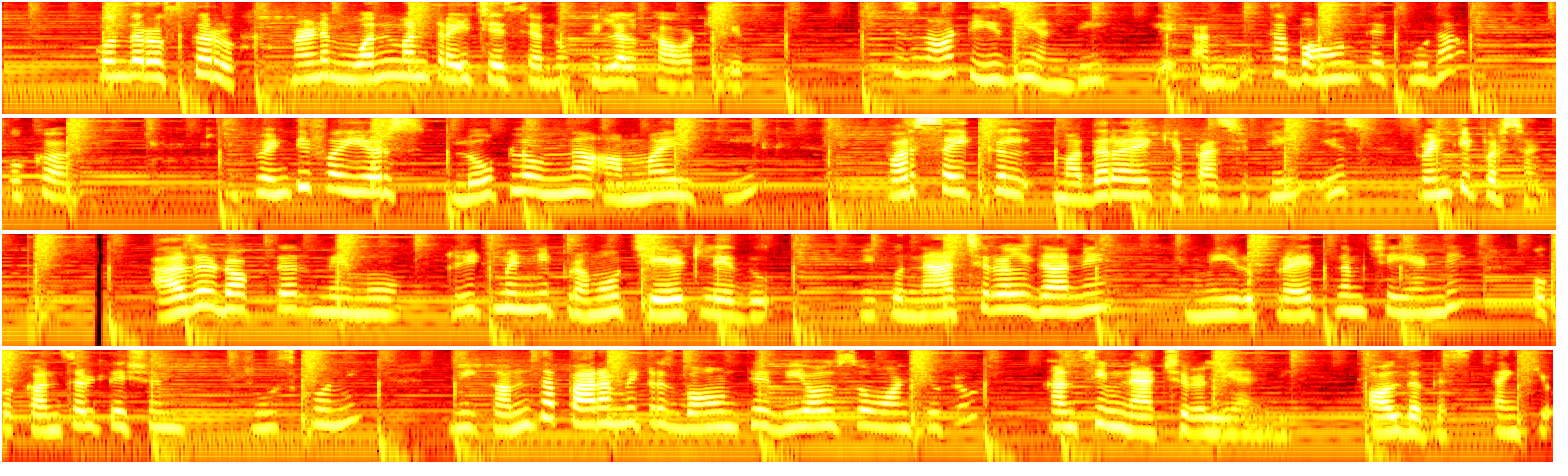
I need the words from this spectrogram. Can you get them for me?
కొందరు వస్తారు మేడం వన్ మంత్ ట్రై చేశాను పిల్లలు కావట్లేదు. ఇట్స్ నాట్ ఈజీ అండి. అంత బాగుంటే కూడా ఒక ట్వంటీ ఫైవ్ ఇయర్స్ లోపల ఉన్న అమ్మాయికి పర్ సైకిల్ మదర్ అయ్యే capacity is twenty percent as a doctor మేము ట్రీట్మెంట్ని ప్రమోట్ చేయట్లేదు. మీకు న్యాచురల్గానే మీరు ప్రయత్నం చేయండి. ఒక కన్సల్టేషన్ చూసుకొని మీకు అంత పారామీటర్స్ బాగుంటే we also want you to conceive naturally అండి. All the best thank you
